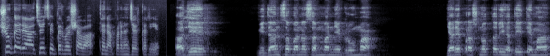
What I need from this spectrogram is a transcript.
શું કરી રહ્યા છે ચેતર વસાવા? તેના પર નજર કરીએ. આજે વિધાનસભાના સન્માન્ય ગૃહમાં જ્યારે પ્રશ્નોત્તરી હતી તેમાં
